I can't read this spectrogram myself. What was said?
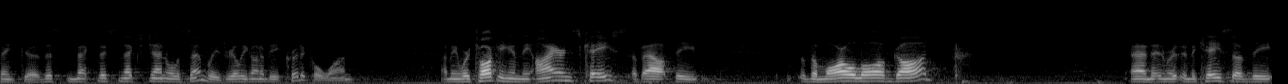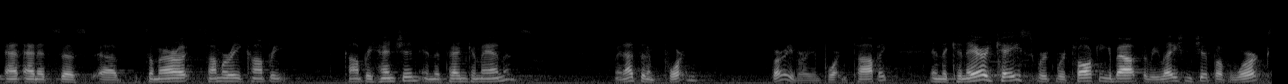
think uh, this, ne- this next General Assembly is really going to be a critical one. I mean, we're talking in the Irons case about the, the moral law of God. And in, in the case of the, and, and its uh, summary, summary compre, comprehension in the Ten Commandments. I mean, that's an important, very, very important topic. In the Kinnaird case, we're, we're talking about the relationship of works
